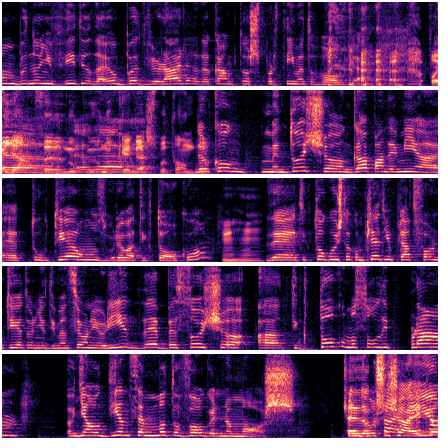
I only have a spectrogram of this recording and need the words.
un bëj ndonjë video dhe ajo bëhet virale dhe kam këto shpërthime të vogla. po ja se nuk nuk ke nga shpëton. Ndërkohë mendoj që nga pandemia e tutje un zbulova TikTok-un mm -hmm. dhe TikTok-u ishte komplet një platformë tjetër, një dimension i ri dhe besoj që TikTok-u më solli pranë një audience më të vogël në moshë. Edhe kështu që ajo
